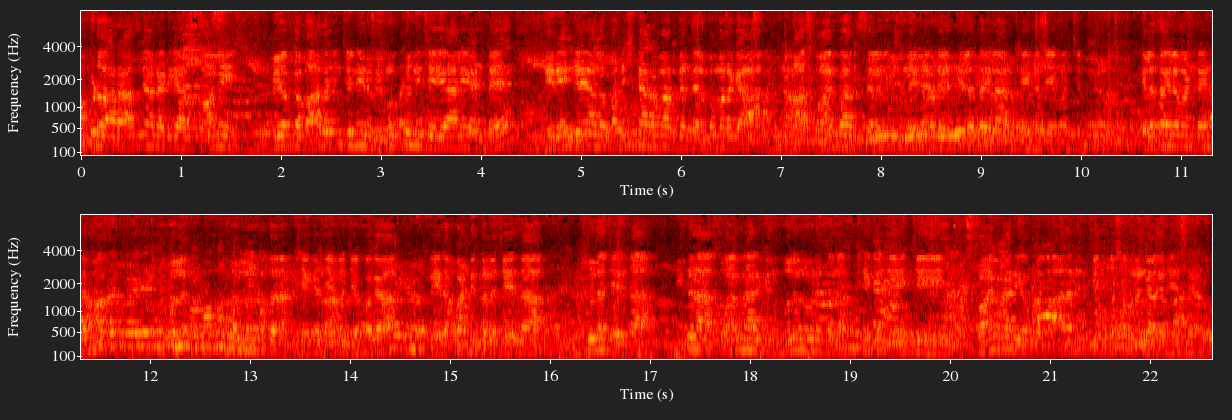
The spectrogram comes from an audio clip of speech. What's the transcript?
అప్పుడు ఆ రాజుగారు అడిగారు స్వామి మీ యొక్క బాధ నుంచి నేను విముక్తిని చేయాలి అంటే నేనేం చేయాలో పరిష్కార మార్గం తెలపమనగా ఆ స్వామివారు సెలవిచ్చింది ఏంటంటే తిలతైల అభిషేకం చేయమని చెప్పారు. తిలతైలం అంటే ఏంటమ్మా? నువ్వులను నువ్వులతో అభిషేకం చేయమని చెప్పగా వేద పండితుల చేత ఋషుల చేత ఇక్కడ స్వామివారికి వారికి నువ్వుల నూనెతో అభిషేకం చేయించి స్వామివారి యొక్క బాధ నుంచి ఉపశమనం కలిగజేశారు.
